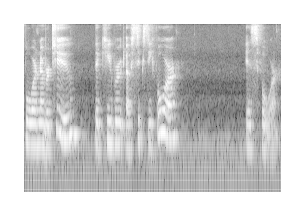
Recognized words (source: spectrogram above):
For number 2, the cube root of 64 is 4.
